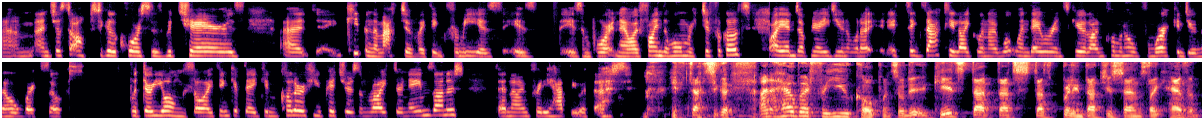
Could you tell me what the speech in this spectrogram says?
um, and just obstacle courses with chairs uh, keeping them active i think for me is is is important. Now i find the homework difficult. I end up nearly doing what I, it's exactly like when i when they were in school i'm coming home from work and doing the homework. So but they're young, so I think if they can color a few pictures and write their names on it, then I'm pretty happy with that. that's good. And how about for you, Copeland? So the kids, that that's that's brilliant. That just sounds like heaven.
